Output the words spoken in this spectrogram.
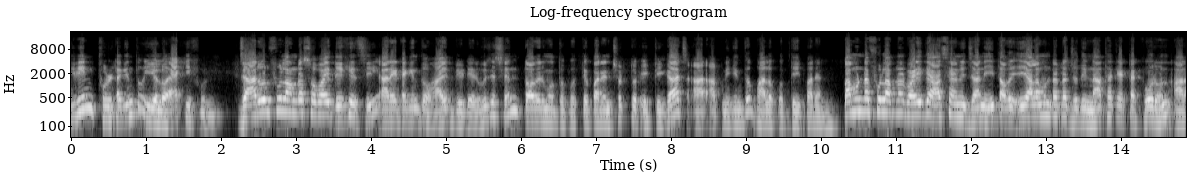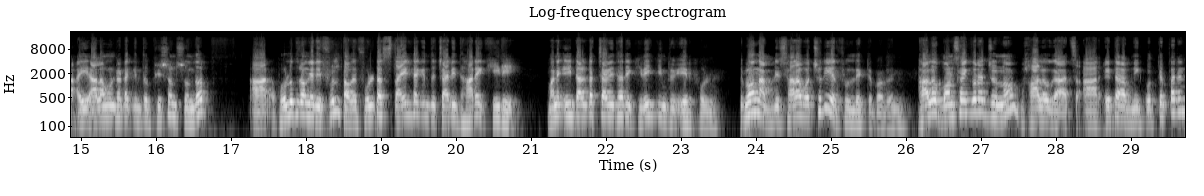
গ্রিন ফুলটা কিন্তু ইয়েলো একই ফুল। জারুল ফুল আমরা সবাই দেখেছি, আর এটা কিন্তু হাইব্রিডের, বুঝেছেন? টবের মধ্যে করতে পারেন ছোট্ট একটি গাছ, আর আপনি কিন্তু ভালো করতেই পারেন। আলামুন্ডা ফুল আপনার বাড়িতে আছে, আমি জানি, তবে এই আলামুন্ডাটা যদি না থাকে একটা করুন, আর এই আলামুন্ডাটা কিন্তু ভীষণ সুন্দর। আর হলুদ রঙেরই ফুল, তবে ফুলটার স্টাইলটা কিন্তু চারিধারে ঘিরে মানে এই ডালটার চারিধারে ঘিরেই কিন্তু এর ফুল। এবং আপনি সারা বছরই এর ফুল দেখতে পাবেন। ভালো বনসাই করার জন্য ভালো গাছ, আর এটা আপনি করতে পারেন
